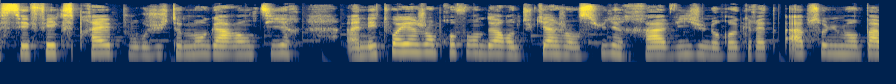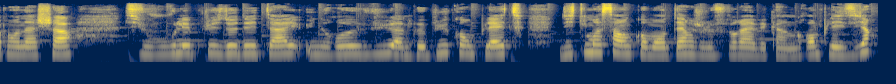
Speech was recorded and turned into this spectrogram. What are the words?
c'est fait exprès pour justement garantir un nettoyage en profondeur. En tout cas, j'en suis ravie. Je ne regrette absolument pas mon achat. Si vous voulez plus de détails, une revue un peu plus complète, dites-moi ça en commentaire. Je le ferai avec un grand plaisir.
